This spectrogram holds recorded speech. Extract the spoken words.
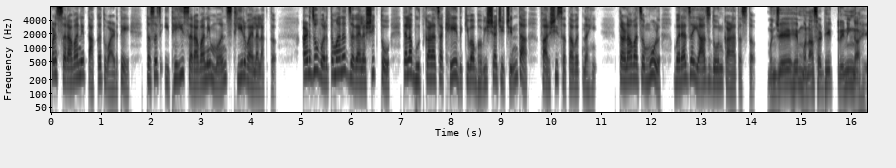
पण सरावाने ताकद वाढते तसंच इथेही सरावाने मन स्थिर व्हायला लागतं. आणि जो वर्तमानात जगायला शिकतो त्याला भूतकाळाचा खेद किंवा भविष्याची चिंता फारशी सतावत नाही. तणावाचं मूळ बऱ्याचदा याच दोन काळात असतं. म्हणजे हे मनासाठी एक ट्रेनिंग आहे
